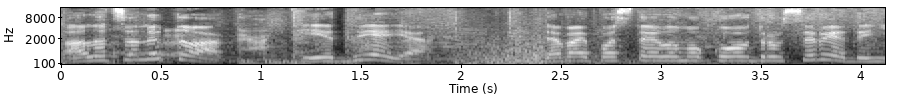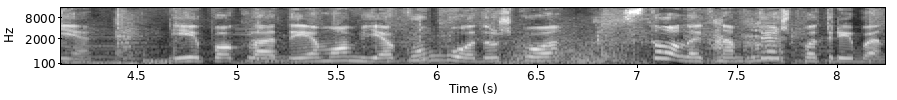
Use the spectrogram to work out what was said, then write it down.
Але це не так. Ідея. Давай постелимо ковдру всередині і покладемо м'яку подушку. Столик нам теж потрібен.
